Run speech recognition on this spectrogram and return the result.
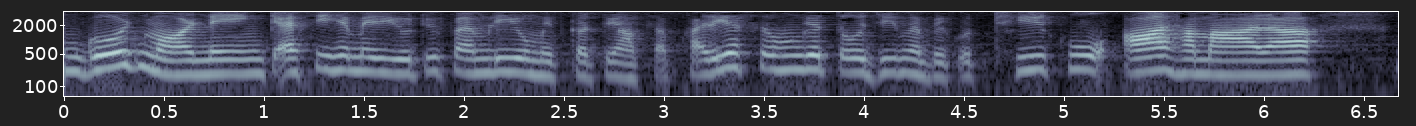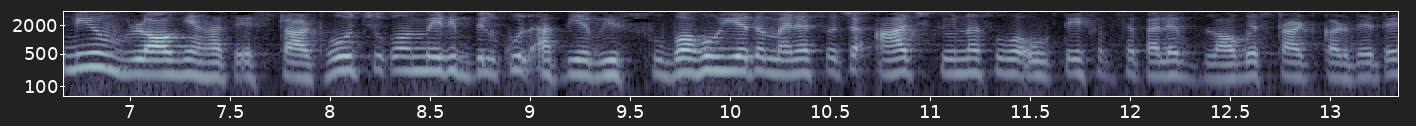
वालेकुम गुड मॉर्निंग कैसी है मेरी यूट्यूब फैमिली उम्मीद करती हूँ आप सब खैरियत से होंगे। तो जी, मैं बिल्कुल ठीक हूँ और हमारा न्यू व्लॉग यहाँ से स्टार्ट हो चुका है। मेरी बिल्कुल अभी अभी सुबह हुई है तो मैंने सोचा आज क्यों ना सुबह उठते ही सबसे पहले व्लॉग स्टार्ट कर देते।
